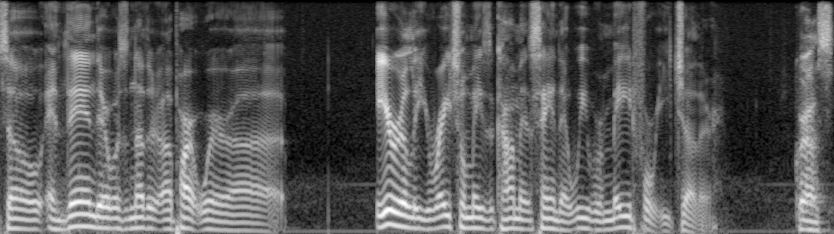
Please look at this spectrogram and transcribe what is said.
So, and then there was another uh, part where uh, eerily Rachel makes a comment saying that we were made for each other, Gross.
